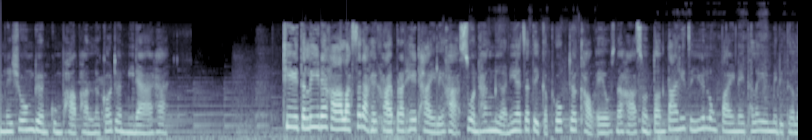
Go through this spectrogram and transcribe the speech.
ำในช่วงเดือนกุมภาพันธ์แล้วก็เดือนมีนาค่ะ ที่อิตาลีนะคะ ลักษณะคล้ายๆประเทศไทยเลยค่ะ ส่วนทางเหนือเนี่ยจะติดกับพวกเทือกเขาเอลส์นะคะ ส่วนตอนใต้นี่จะยื่นลงไปในทะเลเมดิเตอร์เร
